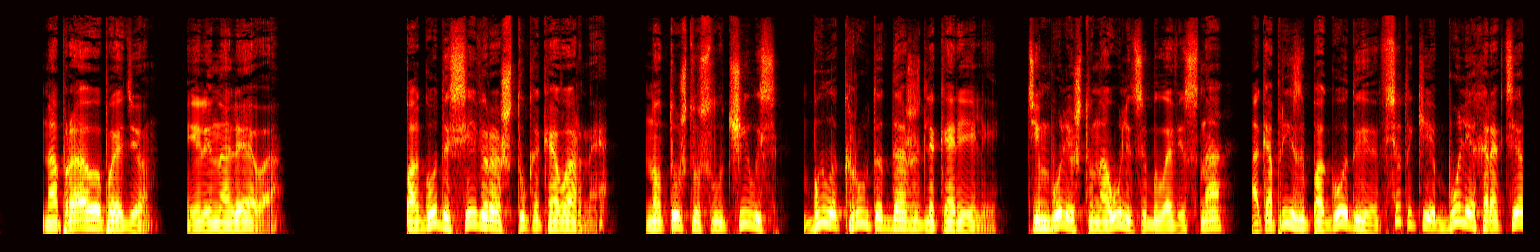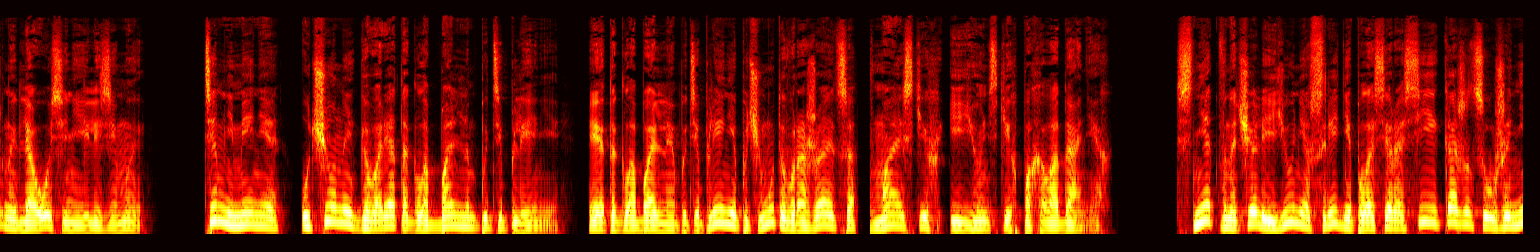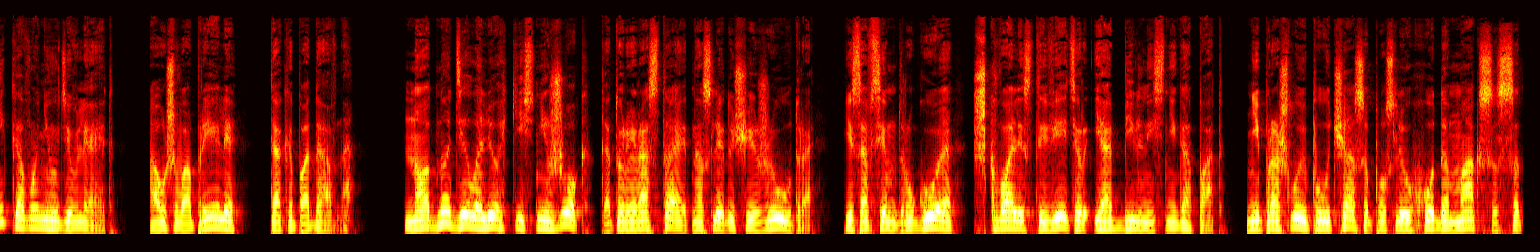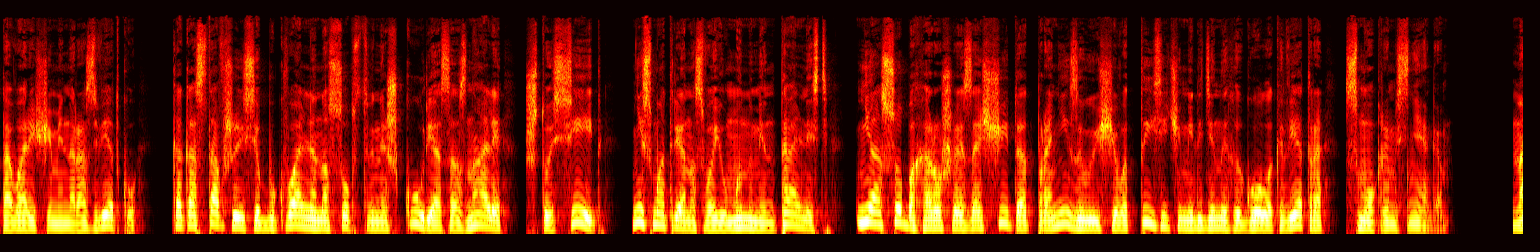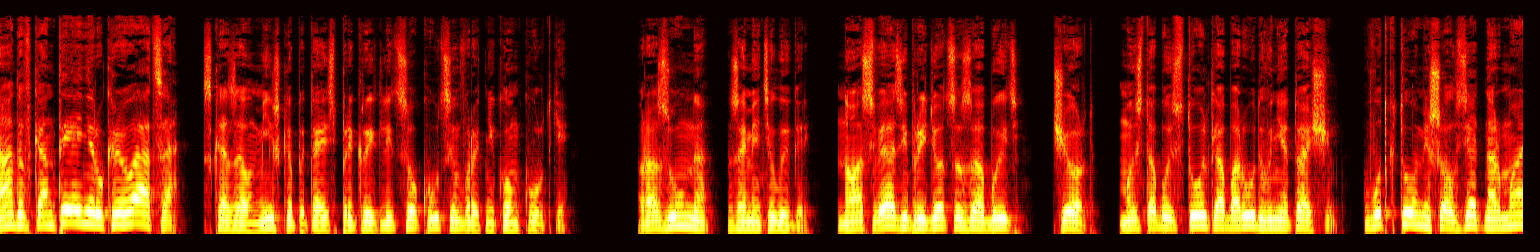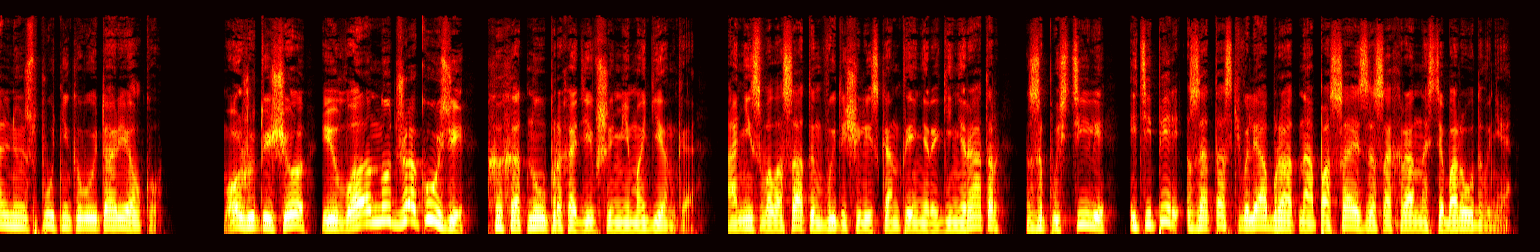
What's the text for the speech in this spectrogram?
Направо пойдем или налево? Погода севера штука коварная. Но то, что случилось, было круто даже для Карелии. Тем более, что на улице была весна, а капризы погоды все-таки более характерны для осени или зимы. Тем не менее, ученые говорят о глобальном потеплении, и это глобальное потепление почему-то выражается в майских и июньских похолоданиях. Снег в начале июня в средней полосе России, кажется, уже никого не удивляет, а уж в апреле так и подавно. Но одно дело легкий снежок, который растает на следующее же утро, и совсем другое – шквалистый ветер и обильный снегопад. Не прошло и получаса после ухода Макса с сотоварищами на разведку, как оставшиеся буквально на собственной шкуре осознали, что Сейд, несмотря на свою монументальность, не особо хорошая защита от пронизывающего тысячами ледяных иголок ветра с мокрым снегом. «Надо в контейнер укрываться!» — сказал Мишка, пытаясь прикрыть лицо куцым воротником куртки. «Разумно», — заметил Игорь. «Но о связи придется забыть. Черт, мы с тобой столько оборудования тащим. Вот кто мешал взять нормальную спутниковую тарелку?» «Может, еще и ванну джакузи?» — хохотнул проходивший мимо Генка. Они с волосатым вытащили из контейнера генератор, запустили и теперь затаскивали обратно, опасаясь за сохранность оборудования.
